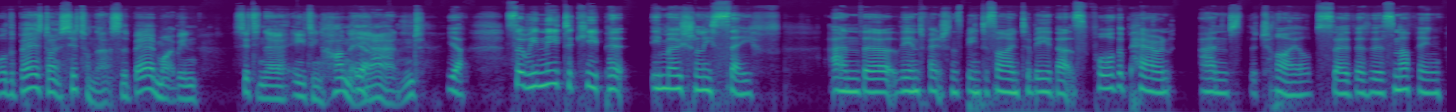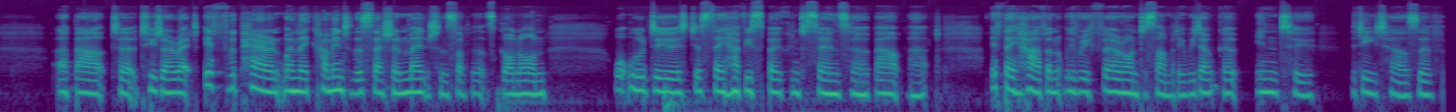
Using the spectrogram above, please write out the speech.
well, the bears don't sit on that. So the bear might have been sitting there eating honey Yeah. and Yeah. So we need to keep it emotionally safe. And the, the intervention's been designed to be that's for the parent and the child so that there's nothing about uh, too direct. If the parent, when they come into the session, mentions something that's gone on, what we'll do is just say, Have you spoken to so and so about that? If they haven't, we refer on to somebody. We don't go into the details of,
